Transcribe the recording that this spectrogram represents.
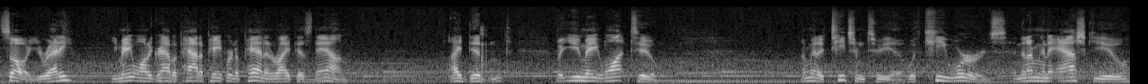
so, you ready? You may want to grab a pad of paper and a pen and write this down. I didn't, but you may want to. I'm going to teach them to you with key words, and then I'm going to ask you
